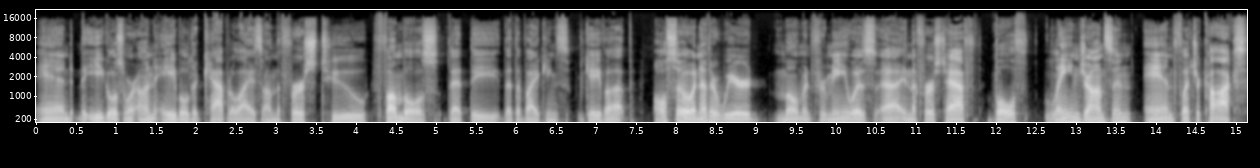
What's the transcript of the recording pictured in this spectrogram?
And the Eagles were unable to capitalize on the first two fumbles that the that the Vikings gave up. Also, another weird moment for me was uh, in the first half. Both Lane Johnson and Fletcher Cox,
